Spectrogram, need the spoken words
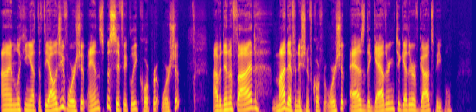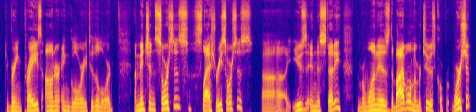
I'm looking at the theology of worship and specifically corporate worship. I've identified my definition of corporate worship as the gathering together of God's people to bring praise, honor, and glory to the Lord. I mentioned sources slash resources uh, used in this study. Number one is the Bible. Number two is corporate worship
